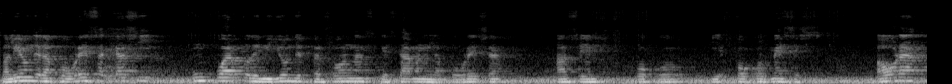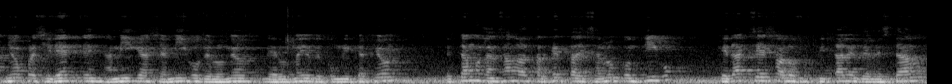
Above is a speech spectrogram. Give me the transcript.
salieron de la pobreza casi un cuarto de millón de personas que estaban en la pobreza hace poco, pocos meses. Ahora, señor presidente, amigas y amigos de los, de los medios de comunicación, estamos lanzando la tarjeta de salud contigo que da acceso a los hospitales del Estado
